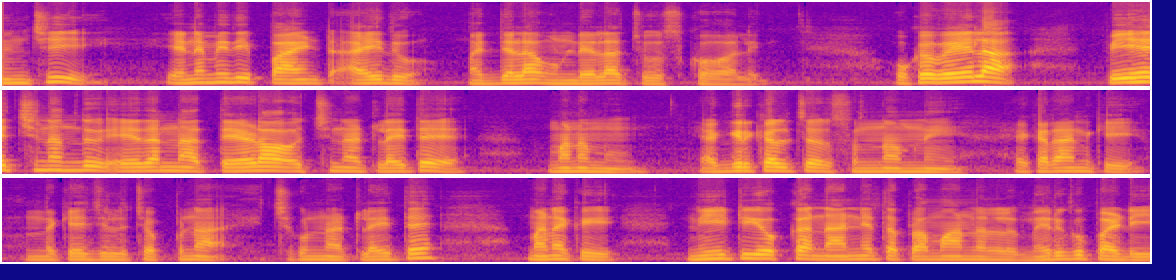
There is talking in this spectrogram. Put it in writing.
నుంచి ఎనిమిది పాయింట్ ఐదు మధ్యలో ఉండేలా చూసుకోవాలి. ఒకవేళ పిహెచ్ నందు ఏదన్నా తేడా వచ్చినట్లయితే మనము అగ్రికల్చర్ సున్నంని ఎకరానికి వంద కేజీలు చొప్పున ఇచ్చుకున్నట్లయితే మనకి నీటి యొక్క నాణ్యత ప్రమాణాలు మెరుగుపడి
